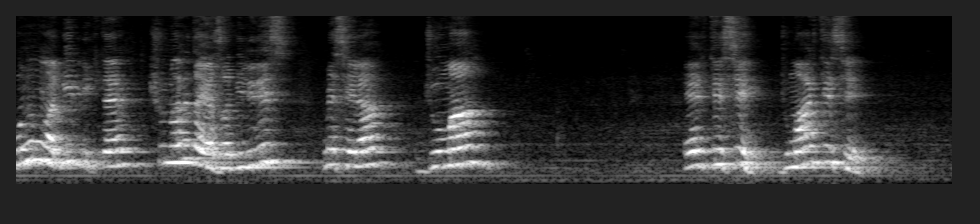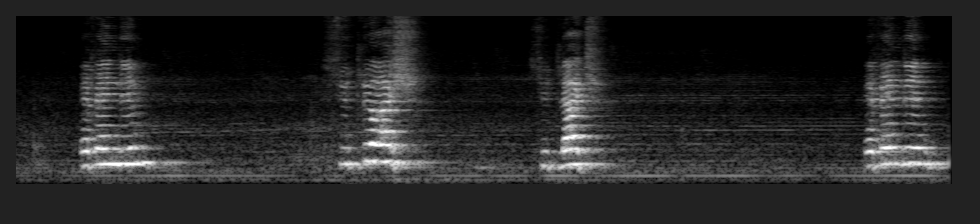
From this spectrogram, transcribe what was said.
bununla birlikte şunları da yazabiliriz. Mesela cuma ertesi, cumartesi, efendim sütlü aş, sütlaç, efendim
